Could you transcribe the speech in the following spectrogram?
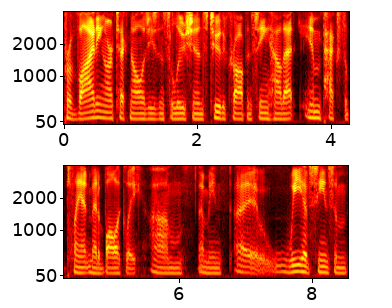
providing our technologies and solutions to the crop and seeing how that impacts the plant metabolically. Um, I mean, uh, we have seen some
